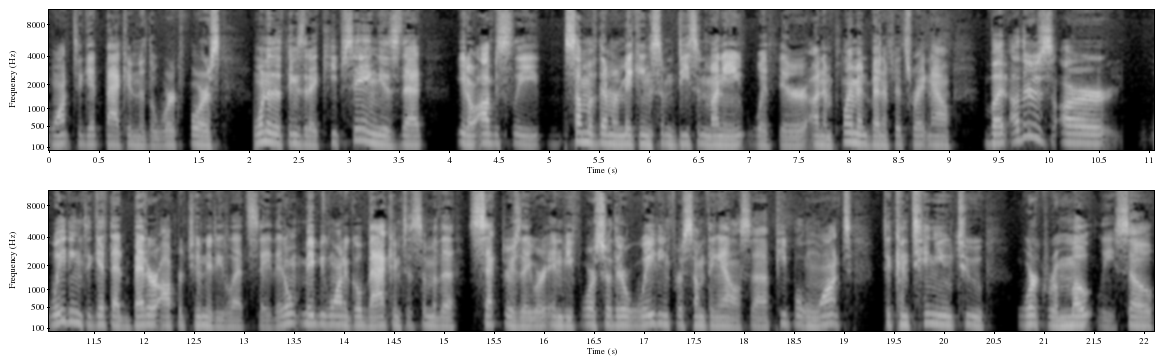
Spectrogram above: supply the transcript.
want to get back into the workforce. One of the things that I keep seeing is that, you know, obviously some of them are making some decent money with their unemployment benefits right now, but others are waiting to get that better opportunity, let's say. They don't maybe want to go back into some of the sectors they were in before, so they're waiting for something else. Uh, people want to continue to work remotely. So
